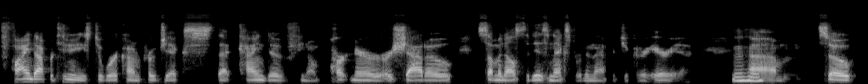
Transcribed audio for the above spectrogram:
find opportunities to work on projects that kind of you know partner or shadow someone else that is an expert in that particular area. Mhm. Um, so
